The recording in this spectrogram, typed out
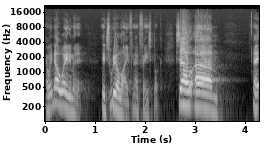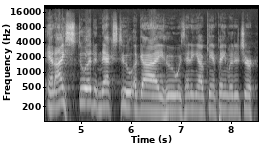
I went, no, wait a minute. It's real life, not Facebook. So, um, and I stood next to a guy who was handing out campaign literature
